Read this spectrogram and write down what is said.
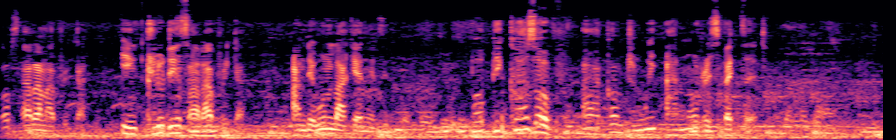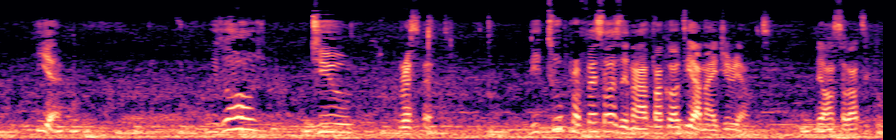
sub-Saharan Africa, including South Africa, and they won't lack anything. But because of our country, we are not respected. Here, with all due respect, the two professors in our faculty are Nigerians. They're on sabbatical.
